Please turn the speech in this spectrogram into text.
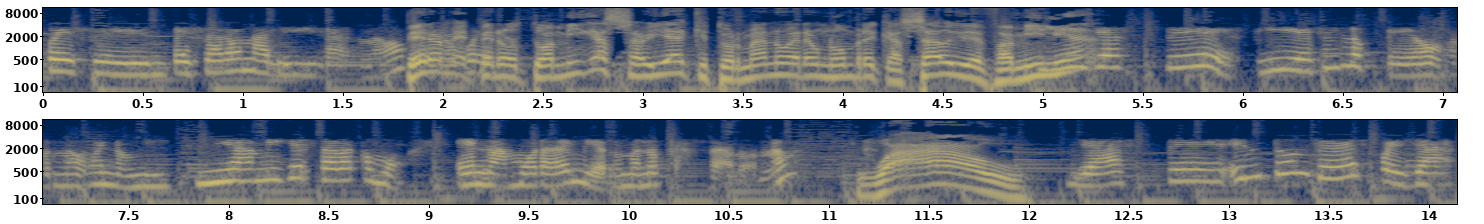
pues eh, empezaron a ligar, ¿no? Espérame, bueno, pero tu amiga sabía que tu hermano era un hombre casado y de familia. Sí, ya sé, sí, eso es lo peor, ¿no? Bueno, mi, mi amiga estaba como enamorada de mi hermano casado, ¿no? ¡Wow! Ya sé. Entonces, pues ya,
